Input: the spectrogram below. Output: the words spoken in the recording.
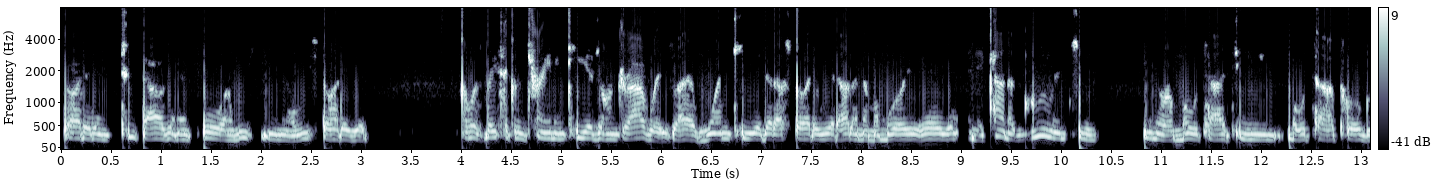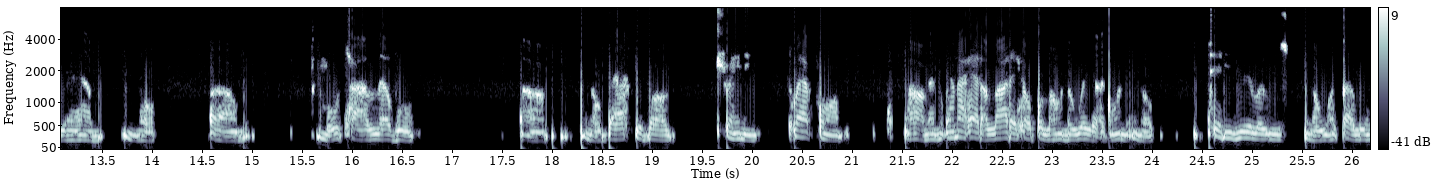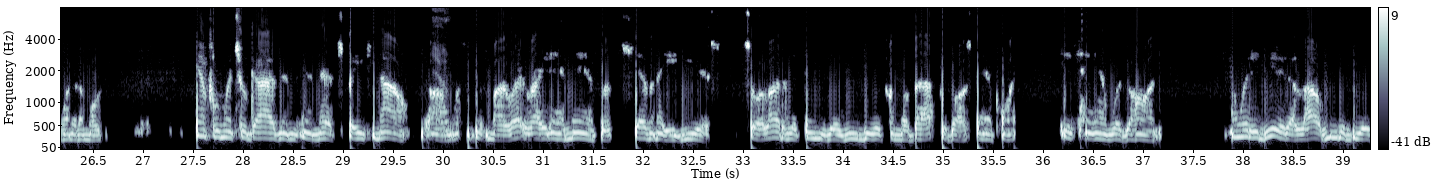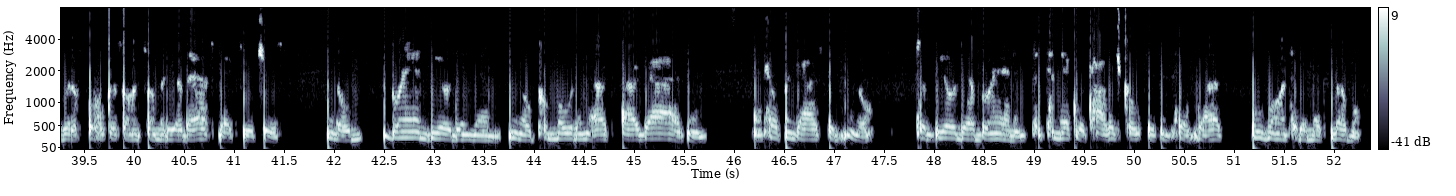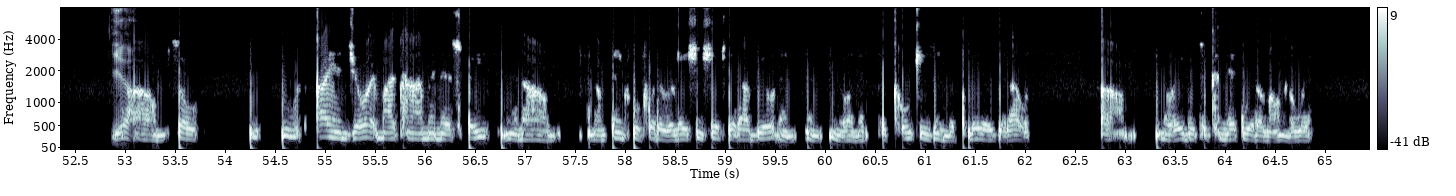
started in 2004, and we you know we started with. I was basically training kids on driveways. I had one kid that I started with out in the Memorial area, and it kind of grew into, you know, a multi-team, multi-program, you know, um, multi-level, um, you know, basketball training platform. Um, and, and I had a lot of help along the way. Like one, you know, Teddy Wheeler, who's you know probably one of the most influential guys in, in that space now. Um, was my right right hand man for seven eight years. So a lot of the things that we did from a basketball standpoint, his hand was on. And what it did, it allowed me to be able to focus on some of the other aspects, which is, you know, brand building and, you know, promoting our, our guys and, and helping guys to, you know, to build their brand and to connect with college coaches and help guys move on to the next level. Yeah. Um, so I enjoyed my time in that space, and um, and I'm thankful for the relationships that I built, and, and you know, and the, the, coaches and the players that I was, um, you know, able to connect with along the way.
